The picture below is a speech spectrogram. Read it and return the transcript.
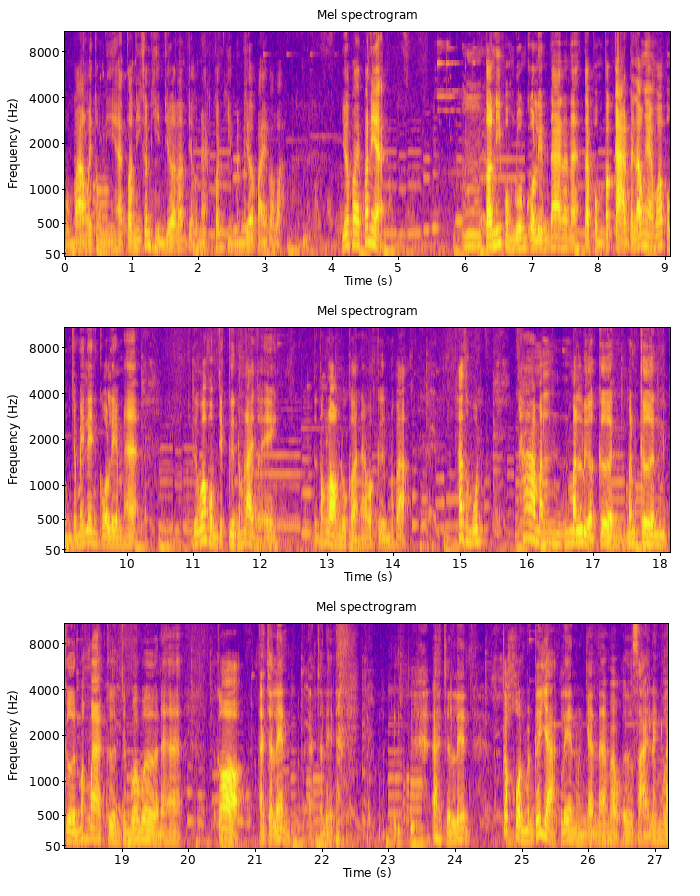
ผมวางไว้ตรงนี้ฮะ ตอนนี้ก้อนหินเยอะแล้วเดี๋ยวนะก้อนหินมันเยอะไปปะวะเยอะไปปะเนี่ยอืมตอนนี้ผมรวมโกเลมได้แล้วนะ แต่ผมประกาศไปแล้วไงว่าผมจะไม่เล่นโกเลมฮะ หรือว่าผมจะกลืนน้ำลายตัวเองเดี๋ยวต้องลองดูก่อนนะว่ากลืนหรือเปล่าถ้าสมมุติถ้ามันมันเหลือเกินมันเกินเกินมาก ๆ เกินจนเวอร์นะฮะก็อาจจะเล่นอาจจะเล่น อาจจะเล่น ก็คนมันก็อยากเล่นเหมือนกันนะ แบบเออสายแร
